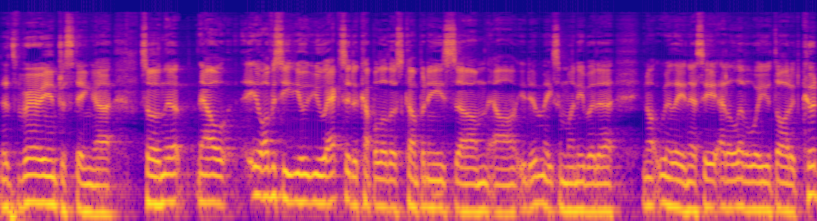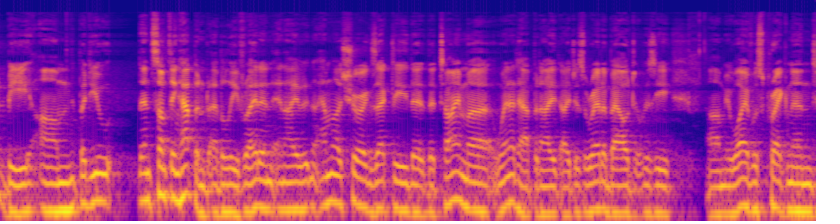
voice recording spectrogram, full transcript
that's very interesting. Uh, so now, obviously, you you exit a couple of those companies. Um, uh, you did make some money, but uh, not really necessarily at a level where you thought it could be. Um, but you then something happened, I believe, right? And and I I'm not sure exactly the the time when it happened. I I just read about obviously um, your wife was pregnant,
